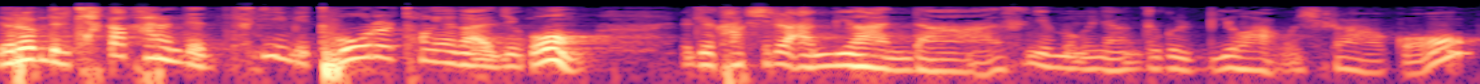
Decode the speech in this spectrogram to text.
여러분들이 착각하는데 스님이 도를 통해 가지고 이렇게 각시를 안 미워한다. 스님은 그냥 누굴 미워하고 싫어하고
